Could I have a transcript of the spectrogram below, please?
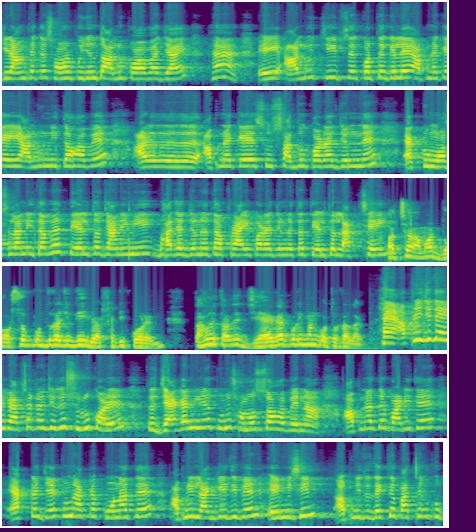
গ্রাম থেকে শহর পর্যন্ত আলু পাওয়া যায় হ্যাঁ? এই আলু চিপস করতে গেলে আপনাকে এই আলু নিতে হবে আর আপনাকে সুস্বাদু করার জন্য একটু মশলা নিতে হবে তেল তো জানিনি ভাজার জন্য তো ফ্রাই করার জন্য তো তেল তো লাগছেই। আচ্ছা আমার দর্শক বন্ধুরা যদি এই ব্যবসাটি করেন তাহলে তাদের জায়গার পরিমাণ কতটা লাগবে? হ্যাঁ আপনি যদি এই ব্যবসাটা যদি শুরু করেন তো জায়গা নিয়ে কোনো সমস্যা হবে না। আপনাদের বাড়িতে একটা যে কোনো একটা কোনাতে আপনি লাগিয়ে দিবেন এই মেশিন। আপনি তো দেখতে পাচ্ছেন খুব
